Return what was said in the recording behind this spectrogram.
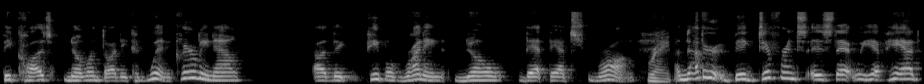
because no one thought he could win. Clearly, now uh, the people running know that that's wrong. Right. Another big difference is that we have had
